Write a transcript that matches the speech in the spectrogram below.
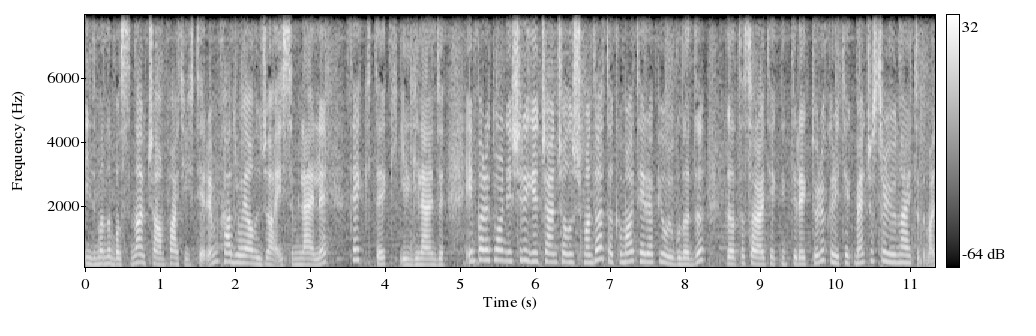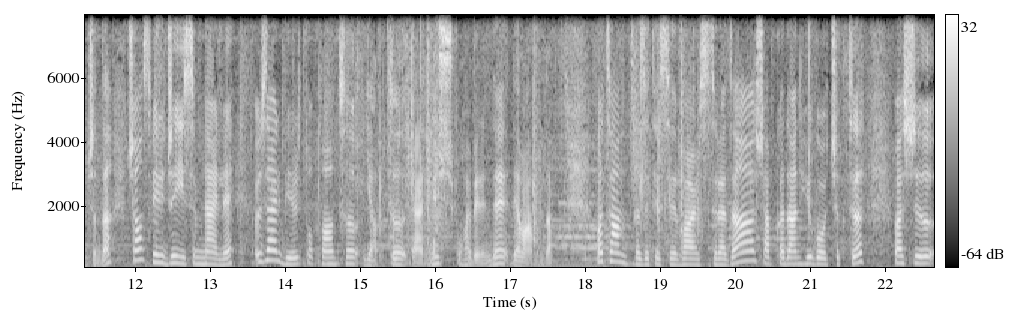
idmanı basına açan Fatih Terim kadroya alacağı isimlerle tek tek ilgilendi. İmparator Neşri geçen çalışmada takıma terapi uyguladı. Galatasaray Teknik Direktörü kritik Manchester United maçında şans vereceği isimlerle özel bir toplantı yaptı denmiş bu haberin de devamında. Vatan gazetesi var sırada. Şapkadan Hugo çıktı. Başlığı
